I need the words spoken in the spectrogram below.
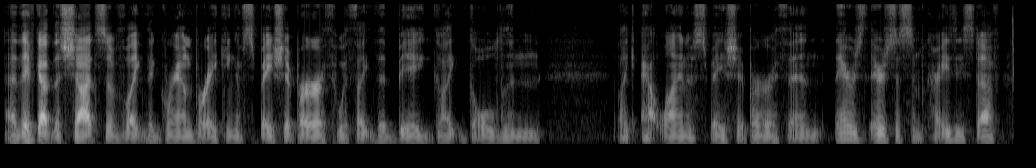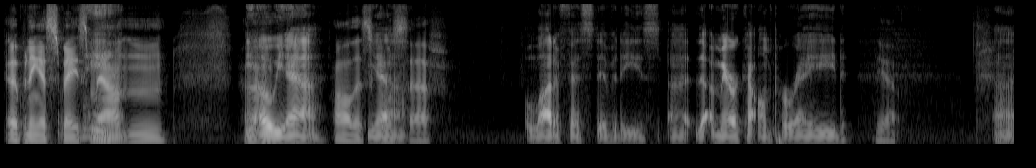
Uh, they've got the shots of like the groundbreaking of spaceship earth with like the big like golden like outline of spaceship earth and there's there's just some crazy stuff. Opening a space Man. mountain. Yeah, oh yeah. all this Yeah. cool stuff a lot of festivities uh, the america on parade. Yeah. Uh,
